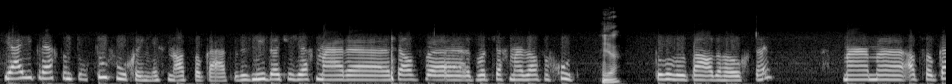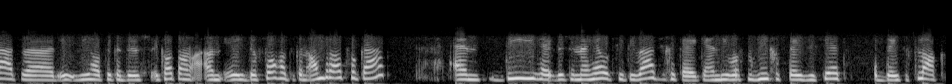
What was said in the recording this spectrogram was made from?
Ja, je krijgt een to toevoeging, is een advocaat. Dus niet dat je zeg maar zelf, het wordt zeg maar wel vergoed. Ja. Tot een bepaalde hoogte. Maar mijn advocaat, die, die, had ik het dus, ik had dan, een, daarvoor had ik een andere advocaat. En die heeft dus naar heel de situatie gekeken en die was nog niet gespecialiseerd op deze vlak.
